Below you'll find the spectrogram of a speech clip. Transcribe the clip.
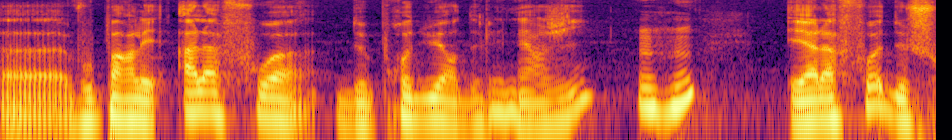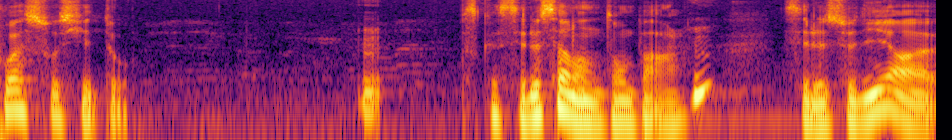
euh, vous parlez à la fois de produire de l'énergie Mhm. et à la fois de choix sociétaux. Mm. Parce que c'est de ça dont on parle. Mm. C'est de se dire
